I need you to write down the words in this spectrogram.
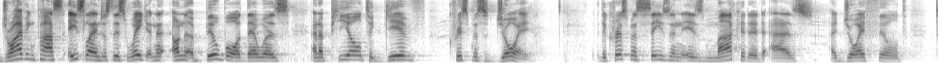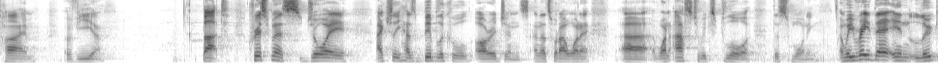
driving past Eastland just this week, and on a billboard there was an appeal to give Christmas joy. The Christmas season is marketed as a joy filled time of year. But Christmas joy actually has biblical origins, and that's what I want to uh, want us to explore this morning. And we read there in Luke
